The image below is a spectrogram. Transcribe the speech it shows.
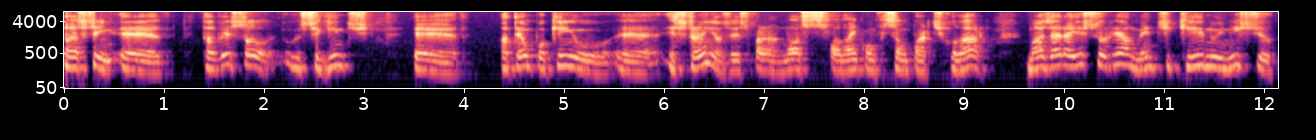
Assim, é, talvez só o seguinte, é, até um pouquinho é, estranho às vezes para nós falar em confissão particular, mas era isso realmente que no início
